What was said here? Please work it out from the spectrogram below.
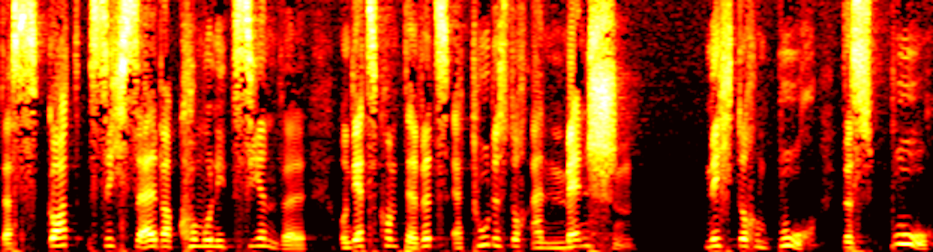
dass Gott sich selber kommunizieren will. Und jetzt kommt der Witz, er tut es durch einen Menschen, nicht durch ein Buch. Das Buch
